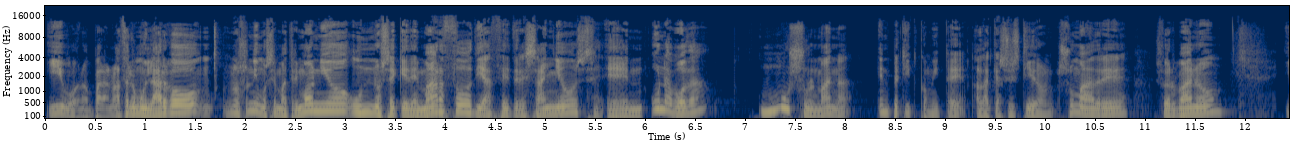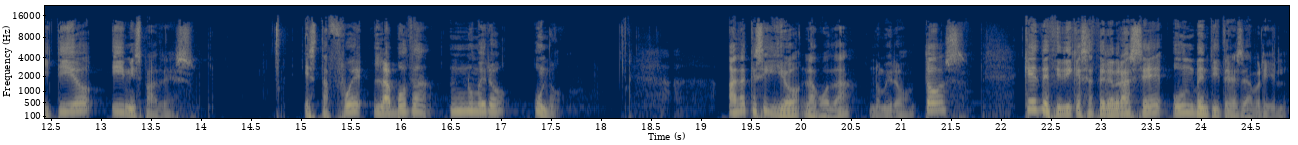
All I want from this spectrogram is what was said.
Y bueno, para no hacerlo muy largo, nos unimos en matrimonio un no sé qué de marzo de hace tres años en una boda musulmana en Petit Comité, a la que asistieron su madre, su hermano y tío y mis padres. Esta fue la boda número uno. A la que siguió la boda número dos, que decidí que se celebrase un 23 de abril.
